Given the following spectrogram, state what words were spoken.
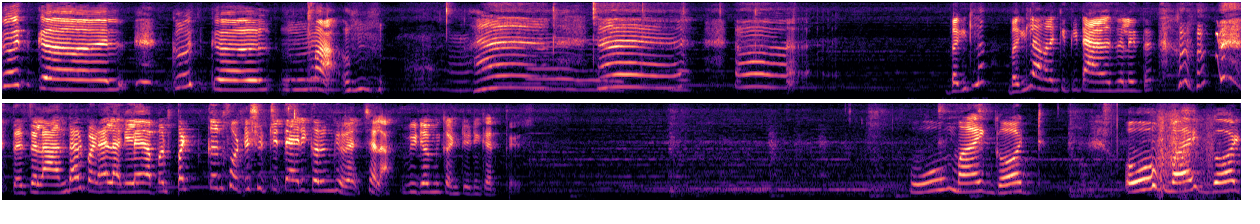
गुड गर्ल गुड गर्ल बघितलं? बघितलं आम्हाला किती टाळ्या वाजवल्या येतात? तर चला अंधार पडायला लागलाय. आपण पटकन फोटोशूटची तयारी करून घेऊया चला व्हिडिओ मी कंटिन्यू करते. ओ माय गॉड ओ माय गॉड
